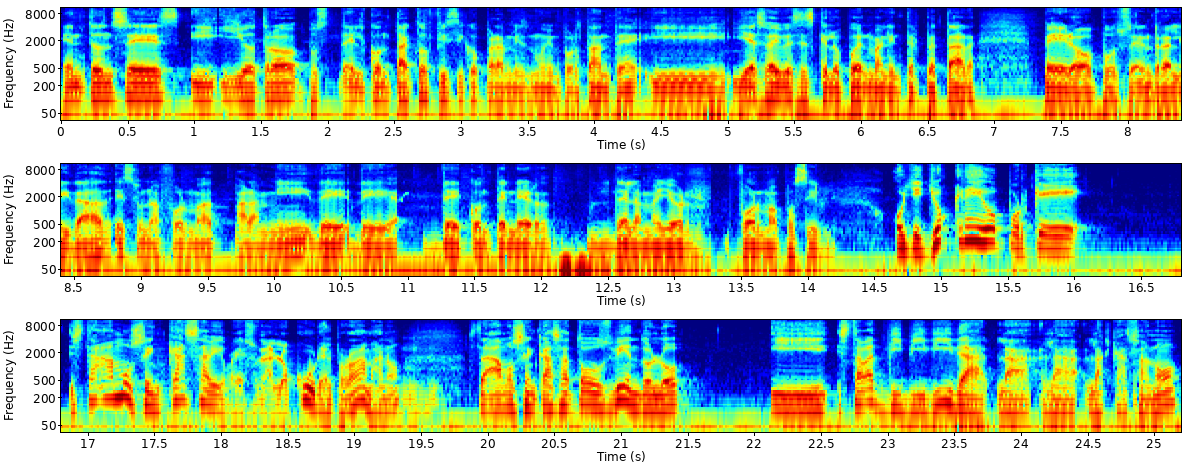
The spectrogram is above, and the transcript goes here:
Entonces, y, y otro, pues el contacto físico para mí es muy importante y, y eso hay veces que lo pueden malinterpretar, pero pues en realidad es una forma para mí de, de, de contener de la mayor forma posible. Oye, yo creo porque estábamos en casa, es una locura el programa, ¿no? Estábamos en casa todos viéndolo y estaba dividida la, la- la casa, ¿no?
